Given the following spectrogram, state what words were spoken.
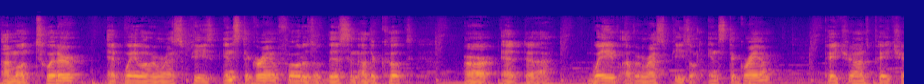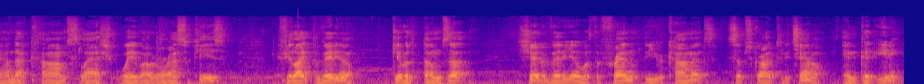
I'm on Twitter at Wave Oven Recipes. Instagram photos of this and other cooks are at uh, Wave Oven Recipes on Instagram. Patreon's patreon.com slash Wave Oven Recipes. If you like the video, give it a thumbs up. Share the video with a friend, leave your comments, subscribe to the channel, and good eating.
